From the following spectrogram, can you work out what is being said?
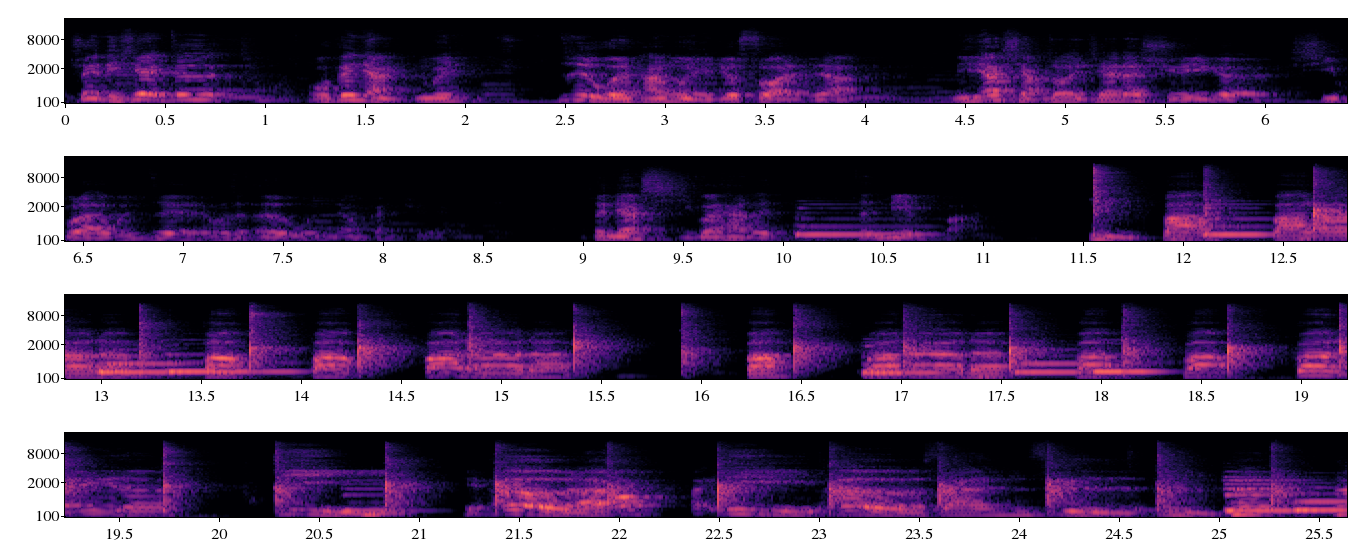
所以你现在就是，我跟你讲，你们日文、韩文也就算了，这样。你要想说你现在在学一个希伯来文之类的，或者俄文那种感觉，所以你要习惯它的的念法。嗯，巴巴啦啦，巴巴巴啦啦，巴巴啦啦，巴巴巴嘞啦。一、二，来哦，一二三四，嗯，哒哒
